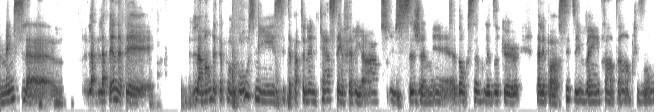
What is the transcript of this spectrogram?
même si la, la, peine était l'amende n'était pas grosse, mais si tu appartenais à une caste inférieure, tu réussissais jamais. Donc, ça voulait dire que tu allais passer 20, 30 ans en prison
